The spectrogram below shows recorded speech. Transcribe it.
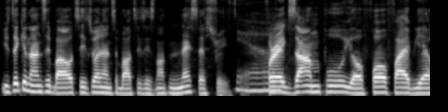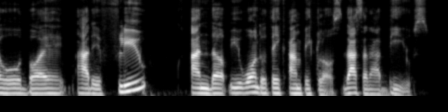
you're taking antibiotics when antibiotics is not necessary. Yeah. For example, your four or five year old boy had a flu and uh, you want to take Ampiclox. That's an abuse.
